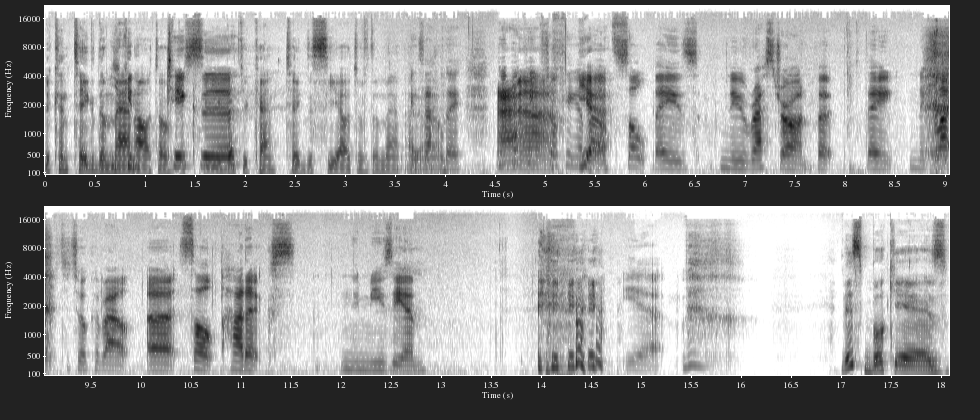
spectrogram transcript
you can take the man out of the sea, the- but you can't take the sea out of the man. I don't know. Exactly. People Ah, keep talking yeah. about Salt Bae's new restaurant, but they neglect to talk about uh, Salt Haddock's new museum. yeah. This book is,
